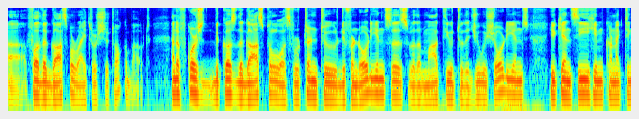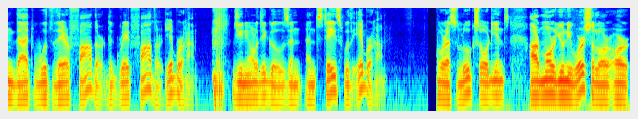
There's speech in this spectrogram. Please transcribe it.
uh, for the gospel writers to talk about. And of course, because the gospel was written to different audiences, whether Matthew to the Jewish audience, you can see him connecting that with their father, the great father, Abraham. Genealogy goes and, and stays with Abraham. Whereas Luke's audience are more universal or, or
